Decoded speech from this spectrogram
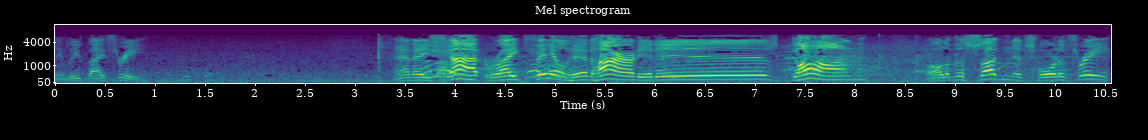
They lead by three. And a shot right field hit hard. It is gone. All of a sudden, it's four to three.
